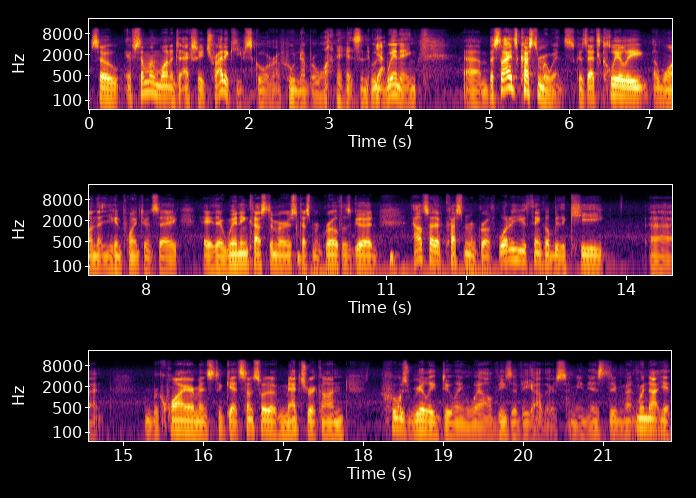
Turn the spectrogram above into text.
So if someone wanted to actually try to keep score of who number one is and who's Yeah. winning, um, besides customer wins, because that's clearly one that you can point to and say, hey, they're winning customers, customer growth is good. Outside of customer growth, what do you think will be the key uh, requirements to get some sort of metric on who's really doing well vis-a-vis others? I mean, is there, we're not yet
